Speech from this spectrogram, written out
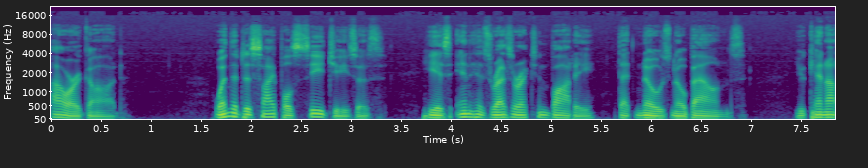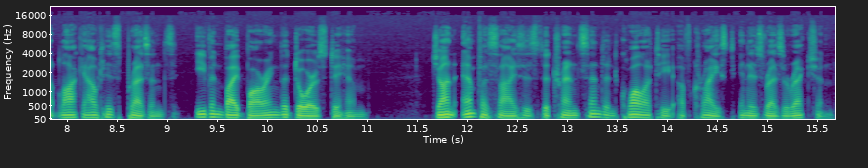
our God. When the disciples see Jesus, he is in his resurrection body that knows no bounds. You cannot lock out his presence, even by barring the doors to him. John emphasizes the transcendent quality of Christ in his resurrection.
